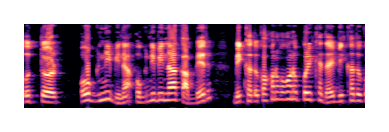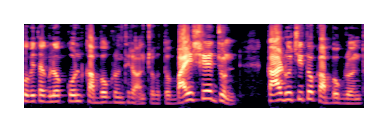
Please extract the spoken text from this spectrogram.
উত্তর, অগ্নিবীণা। অগ্নিবীণা কাব্যের বিখ্যাত, কখনো কখনো পরীক্ষা দেয় বিখ্যাত কবিতাগুলো কোন কাব্যগ্রন্থের অন্তর্গত? বাইশে জুন, কার রচিত কাব্যগ্রন্থ?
